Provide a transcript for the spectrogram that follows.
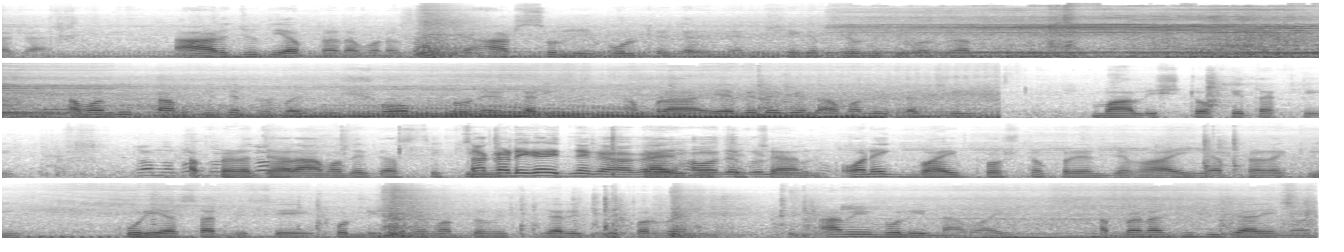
টাকা। আর যদি আপনারা মনে করেন যে আটচল্লিশ ভোল্টের গাড়ি নেন সেক্ষেত্রেও নিতে পারবেন আমাদের তামজিদ এন্টারপ্রাইজে সব ধরনের গাড়ি আমরা অ্যাভেলেবেল আমাদের কাছে মাল স্টকে থাকে। আপনারা যারা আমাদের কাছ থেকে গাড়ি নিতে চান অনেক ভাই প্রশ্ন করেন যে ভাই আপনারা কি কুরিয়ার সার্ভিসে কন্ডিশনের মাধ্যমে কি গাড়ি দিতে পারবেন আমি বলি না ভাই আপনারা যদি গাড়ি নেন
